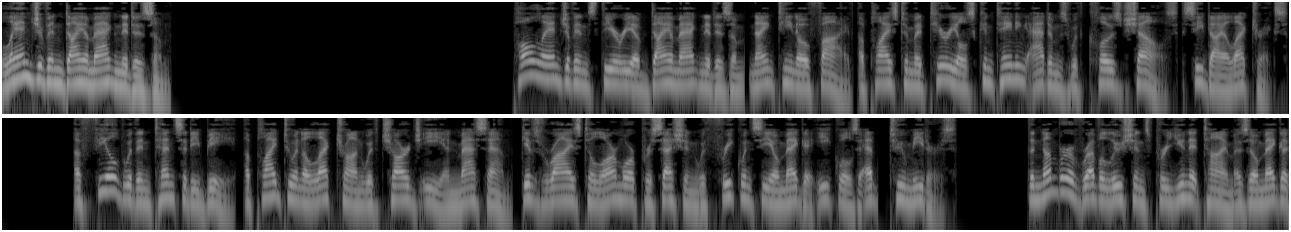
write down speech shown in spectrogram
Langevin diamagnetism Paul Langevin's theory of diamagnetism 1905 applies to materials containing atoms with closed shells see dielectrics. A field with intensity B, applied to an electron with charge E and mass m, gives rise to Larmor precession with frequency omega equals eb. 2 meters. The number of revolutions per unit time is omega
